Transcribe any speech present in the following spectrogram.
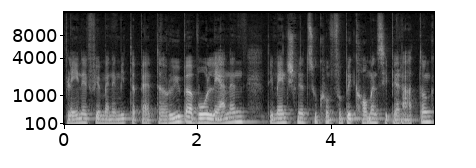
Entwicklungspläne für meine Mitarbeiter rüber, wo lernen die Menschen in Zukunft, wo bekommen sie Beratung.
